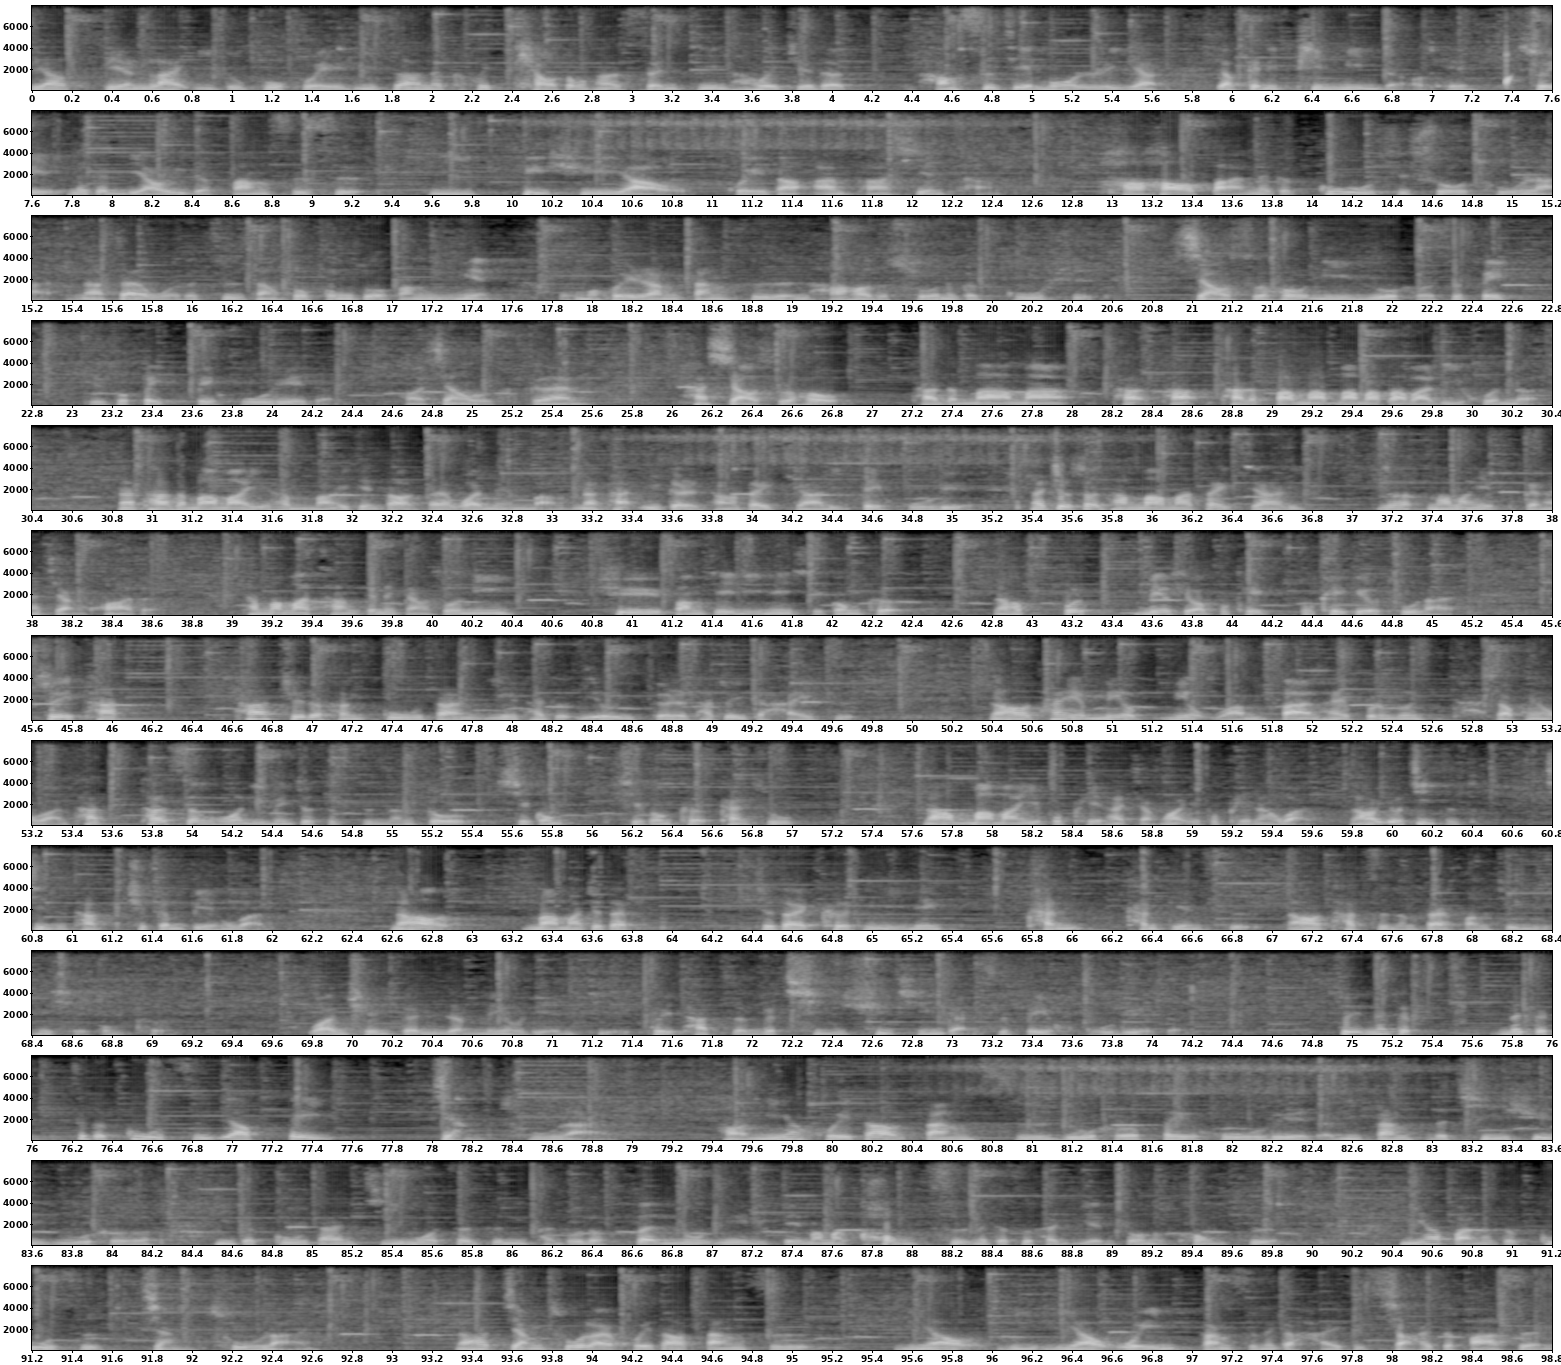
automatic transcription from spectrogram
只要别人赖已读不回，你知道那个会挑动他的神经，他会觉得好像世界末日一样，要跟你拼命的。OK，所以那个疗愈的方式是，你必须要回到案发现场，好好把那个故事说出来。那在我的智商或工作坊里面，我们会让当事人好好的说那个故事。小时候你如何是被，比如说被被忽略的，好像我个案，他小时候。他的妈妈，他他他的爸妈妈妈爸爸离婚了，那他的妈妈也很忙，一天到晚在外面忙，那他一个人常常在家里被忽略。那就算他妈妈在家里，那妈妈也不跟他讲话的。他妈妈常常跟他讲说：“你去房间里面写功课，然后不没有写完不可以不可以给我出来。”所以他他觉得很孤单，因为他就又一个人，他就一个孩子，然后他也没有没有玩伴，他也不能跟小朋友玩，他他生活里面就是只能够写功。写功课、看书，然后妈妈也不陪他讲话，也不陪他玩，然后又禁止禁止他去跟别人玩，然后妈妈就在就在客厅里面看看电视，然后他只能在房间里面写功课，完全跟人没有连接，所以他整个情绪情感是被忽略的，所以那个那个这个故事要被讲出来。好，你要回到当时如何被忽略的，你当时的情绪如何，你的孤单寂寞，甚至你很多的愤怒，因为你被妈妈控制，那个是很严重的控制。你要把那个故事讲出来，然后讲出来，回到当时，你要你你要为当时那个孩子小孩子发声。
